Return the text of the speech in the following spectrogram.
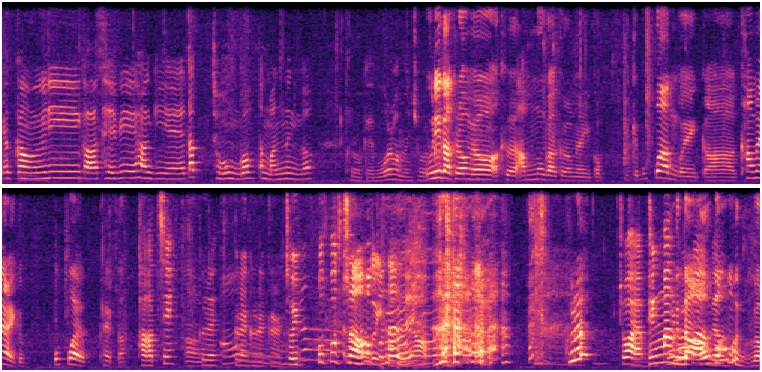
약간 우리가 데뷔하기에 딱 좋은 거, 딱 맞는 거. 그러게 뭘 하면 좋을까요? 우리가 그러면 그 안무가 그러면 이거 이렇게 뽀뽀하는 거니까 카메라 이렇게 뽀뽀할까? 다 같이? 어. 그래. 그래 그래 그래. 저희 뽀뽀 춤도 있거든요. 그래? 좋아요. 100만 우리 나 아홉 돌파하면. 하면 나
